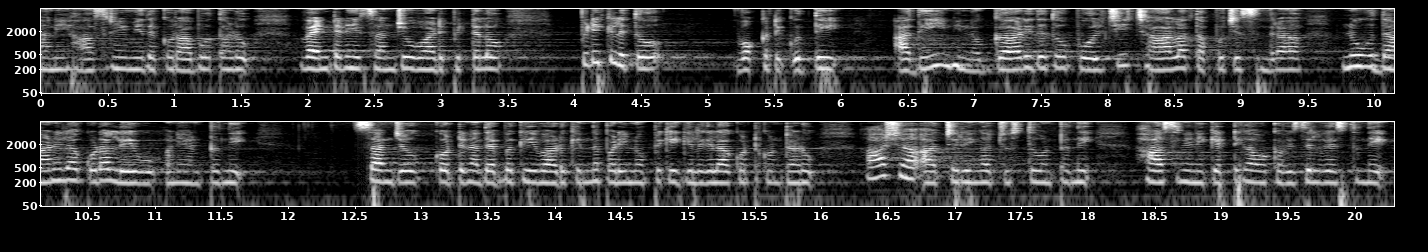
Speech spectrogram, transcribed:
అని హాసిని మీదకు రాబోతాడు. వెంటనే సంజు వాడి పిట్టలో పిడికిలితో ఒక్కటి గుద్ది అది నిన్ను గాడిదతో పోల్చి చాలా తప్పు చేసిందిరా. నువ్వు దానిలా కూడా లేవు అని అంటుంది. సంజు కొట్టిన దెబ్బకి వాడు కింద పడి నొప్పికి గిలిగిలా కొట్టుకుంటాడు. ఆశ ఆశ్చర్యంగా చూస్తూ ఉంటుంది. హాసినిని గట్టిగా ఒక విజిల్ వేస్తుంది.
